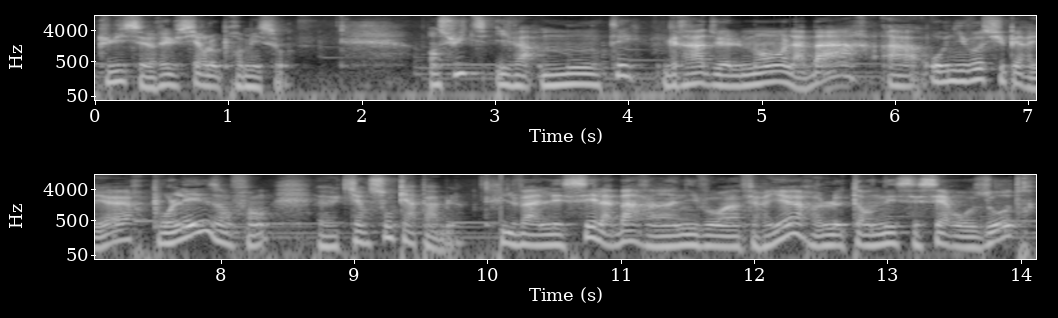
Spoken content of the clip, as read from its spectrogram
puissent réussir le premier saut. Ensuite, il va monter graduellement la barre au niveau supérieur pour les enfants euh, qui en sont capables. Il va laisser la barre à un niveau inférieur le temps nécessaire aux autres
